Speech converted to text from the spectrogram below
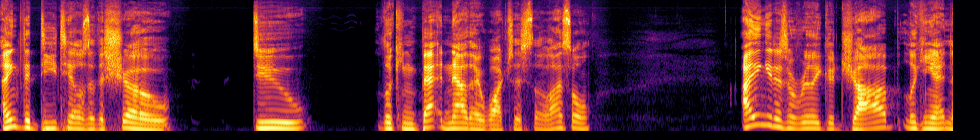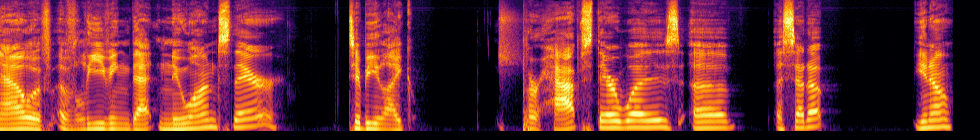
I think the details of the show do looking back now that I watch this Slow Hustle. I think it does a really good job looking at now of of leaving that nuance there to be like perhaps there was a a setup, you know.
